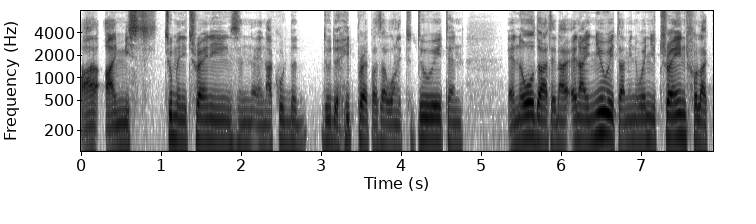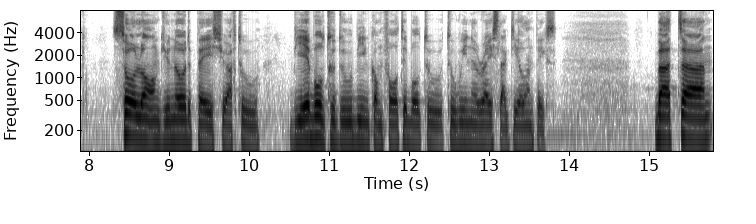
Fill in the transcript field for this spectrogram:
I, I missed too many trainings and, and I couldn't do the HIIT prep as I wanted to do it and and all that and I and I knew it. I mean, when you train for like so long, you know the pace you have to be able to do, being comfortable to to win a race like the Olympics. But um,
